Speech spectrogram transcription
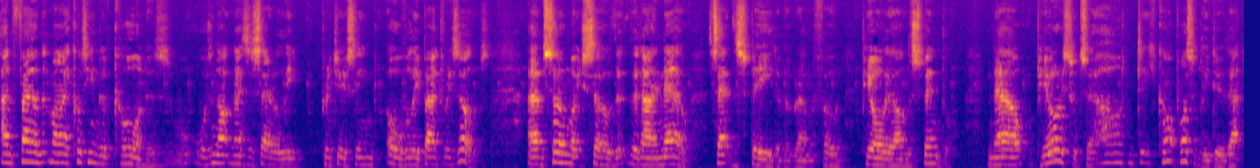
and found that my cutting of corners was not necessarily producing overly bad results. Um, so much so that, that I now set the speed of a gramophone purely on the spindle. Now, purists would say, oh, you can't possibly do that.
